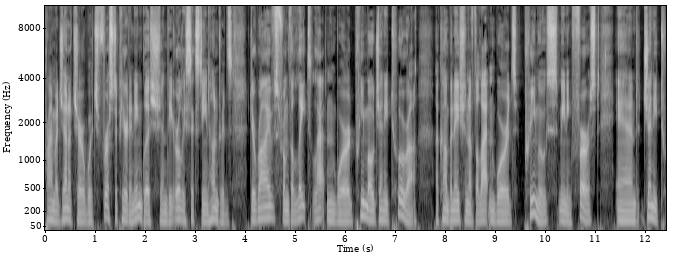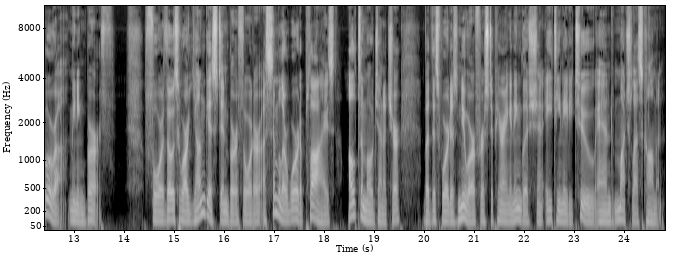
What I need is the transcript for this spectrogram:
Primogeniture, which first appeared in English in the early 1600s, derives from the late Latin word primogenitura, a combination of the Latin words primus, meaning first, and genitura, meaning birth. For those who are youngest in birth order, a similar word applies, ultimogeniture, but this word is newer, first appearing in English in 1882 and much less common.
